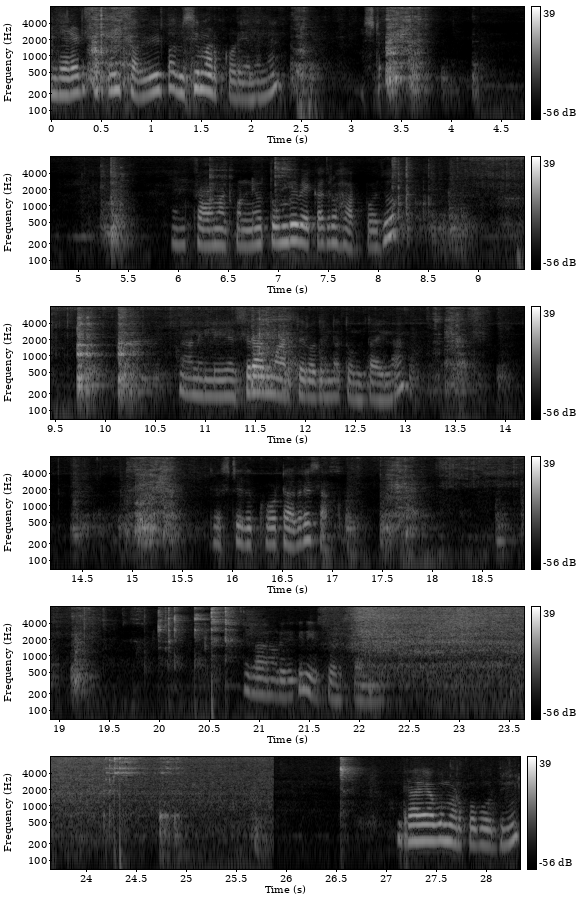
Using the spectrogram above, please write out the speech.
ಒಂದೆರಡು ಸೆಕೆಂಡ್ ಸ್ವಲ್ಪ ಬಿಸಿ ಮಾಡಿಕೊಡಿ ಅದನ್ನು ಅಷ್ಟೇ ಫ್ರೈ ಮಾಡ್ಕೊಂಡು ನೀವು ತುಂಬಿ ಬೇಕಾದರೂ ಹಾಕ್ಬೋದು. ನಾನಿಲ್ಲಿ ಹೆಸರಾಗಿ ಮಾಡ್ತಿರೋದ್ರಿಂದ ತುಂಬ್ತಾ ಇಲ್ಲ. ಜಸ್ಟ್ ಇದು ಕೋಟ್ ಆದರೆ ಸಾಕು. ಇವಾಗ ನೋಡಿದ್ದಕ್ಕೆ ನೀರು ಸೇರಿಸ್ತಾ ಡ್ರೈ ಆಗು ಮಾಡ್ಕೋಬೋದು ನೀವು.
